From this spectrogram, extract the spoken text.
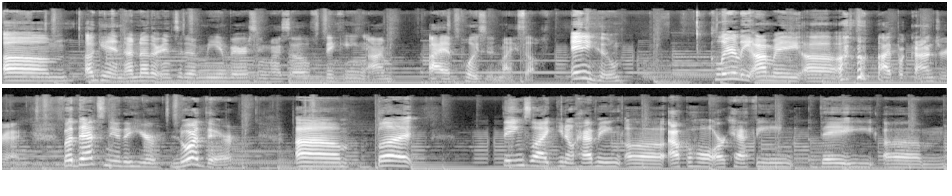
um, again, another incident of me embarrassing myself, thinking I'm I have poisoned myself. Anywho, clearly I'm a uh, hypochondriac, but that's neither here nor there. Um, but things like you know having uh, alcohol or caffeine, they um,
